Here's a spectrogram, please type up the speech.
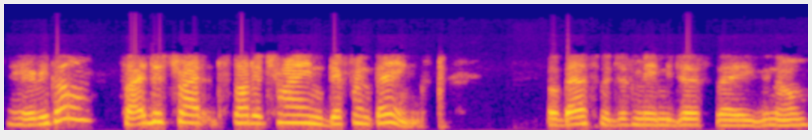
here we go. So I just tried started trying different things. So that's what just made me just say, you know,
